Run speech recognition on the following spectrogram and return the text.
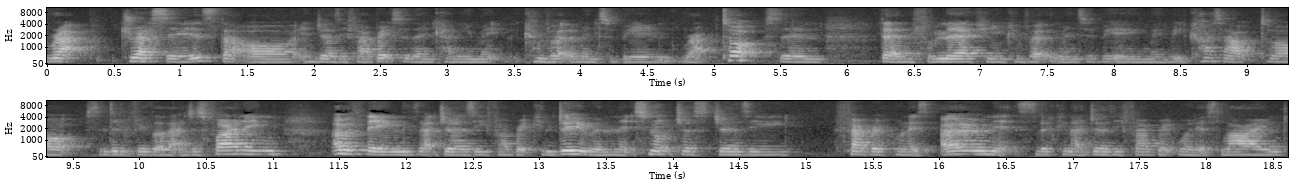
wrap dresses that are in jersey fabric so then can you make convert them into being wrap tops? And then from there can you convert them into being maybe cut out tops and different things like that? And just finding other things that jersey fabric can do. And it's not just jersey fabric on its own, it's looking at jersey fabric when it's lined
